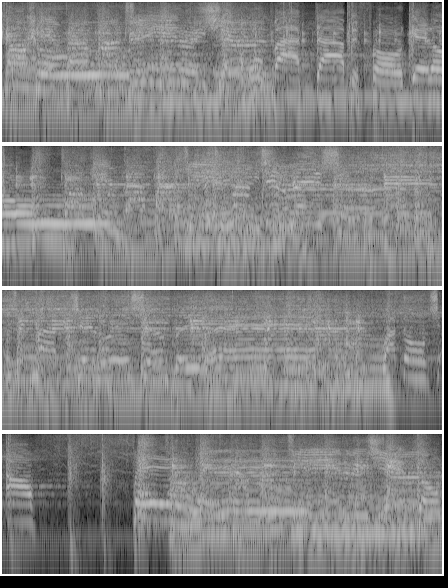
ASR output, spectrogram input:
Talking about my generation. I hope I die before I get old. Talking about my generation. My generation. Just my generation, baby. Why don't you all fade away?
